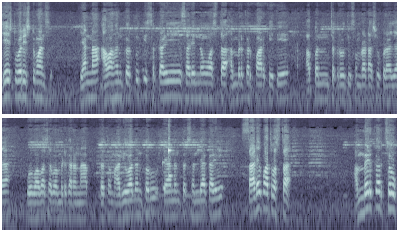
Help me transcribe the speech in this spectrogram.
ज्येष्ठ वरिष्ठ माणसं यांना आवाहन करतो की सकाळी साडेनऊ वाजता आंबेडकर पार्क येथे आपण चक्रवर्ती सम्राट अशोक राजा व बाबासाहेब आंबेडकरांना प्रथम अभिवादन करू. त्यानंतर संध्याकाळी साडेपाच वाजता आंबेडकर चौक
